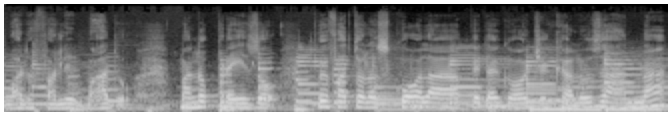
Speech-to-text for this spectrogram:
vado a farle, vado, mi hanno preso, poi ho fatto la scuola pedagogica a Losanna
